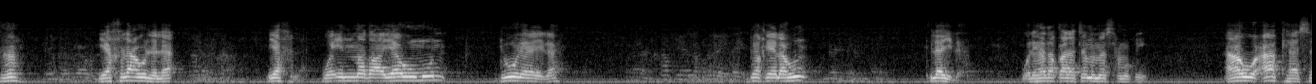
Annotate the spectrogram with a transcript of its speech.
ها؟ يخلع ولا لا؟ يخلع. وإن مضى يوم دون ليلة بقي له ليلة. ولهذا قال تم مسح مقيم. أو عكس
